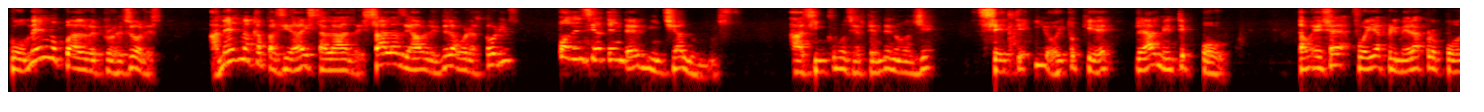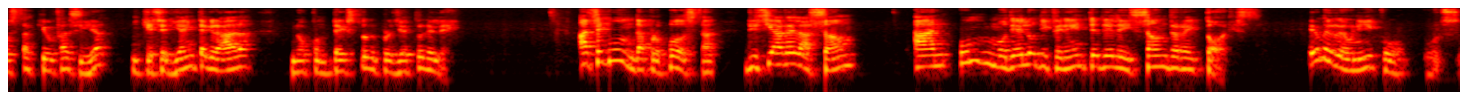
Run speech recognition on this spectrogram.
com o mesmo quadro de professores, a mesma capacidade instalada de salas de aula e de laboratórios, podem-se atender 20 alunos, assim como se atendem hoje 7 e 8, que é realmente pouco. Então, essa foi a primeira proposta que eu fazia e que seria integrada no contexto do projeto de lei. A segunda proposta dizia a relação a um modelo diferente de eleição de reitores. Eu me reuni com os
